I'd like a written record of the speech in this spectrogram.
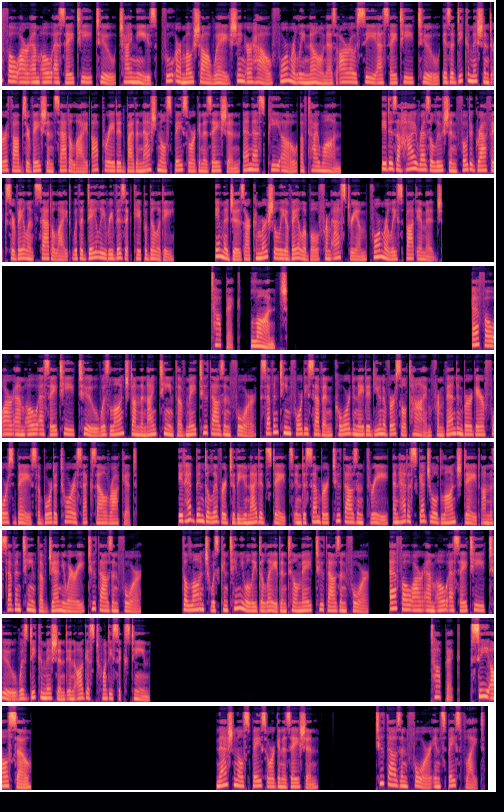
FORMOSAT-2 Chinese, Fu er Mo Sha Wei Xing er Hao formerly known as ROCSAT-2 is a decommissioned Earth observation satellite operated by the National Space Organization NSPO of Taiwan. It is a high-resolution photographic surveillance satellite with a daily revisit capability. Images are commercially available from Astrium formerly Spot Image. Topic: Launch. FORMOSAT-2 was launched on 19 May 2004, 1747 Coordinated Universal Time from Vandenberg Air Force Base aboard a Taurus XL rocket. It had been delivered to the United States in December 2003, and had a scheduled launch date on 17 January 2004. The launch was continually delayed until May 2004. FORMOSAT-2 was decommissioned in August 2016. Topic. See also National Space Organization 2004 in spaceflight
